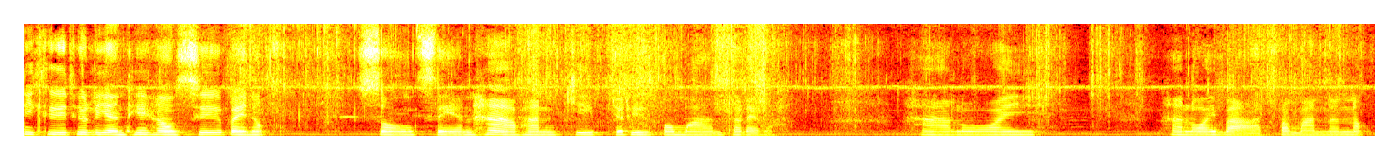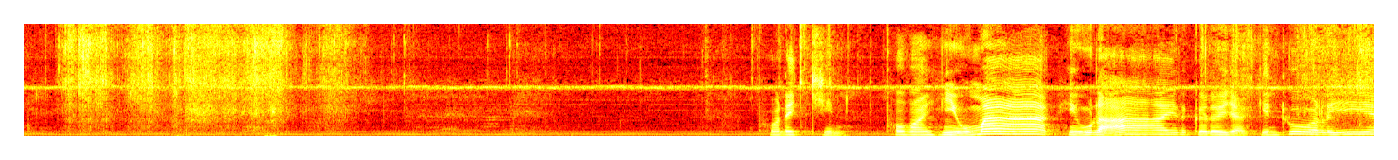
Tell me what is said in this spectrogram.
นี่คือทุเรียนที่เราซื้อไปเนาะสองแสนห้าพันกีบจะถือประมาณเท่าไหร่วะห้าร้อยห้าร้อยบาทประมาณนั้นเนาะพอได้กิน เพราะว่าหิวมาก หิวหลายแล้วก็เลยอยากกินทุเรีย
